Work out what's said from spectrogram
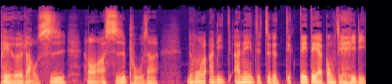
配合老师吼啊食谱上，那我阿你安尼这这个对对啊，讲这一里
